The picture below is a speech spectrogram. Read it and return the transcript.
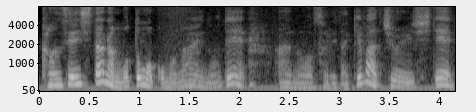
感染したら元も子もないのであのそれだけは注意して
